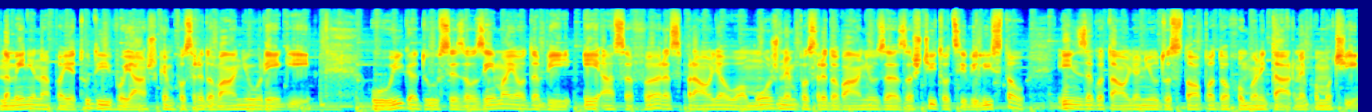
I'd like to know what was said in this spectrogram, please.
Namenjena pa je tudi vojaškem posredovanju v regiji. V IGAD-u se zauzemajo, da bi EASF razpravljal o možnem posredovanju za zaščito civilistov in zagotavljanju dostopa do humanitarne pomoči.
